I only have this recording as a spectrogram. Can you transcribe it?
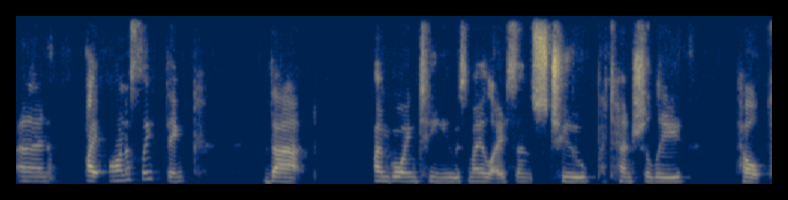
And I honestly think that I'm going to use my license to potentially help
